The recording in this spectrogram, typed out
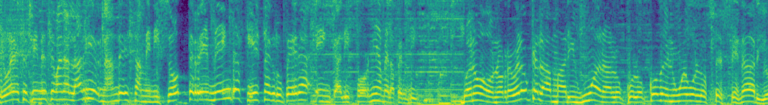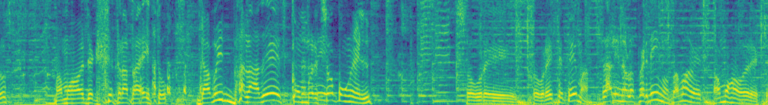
Y bueno, este fin de semana Larry Hernández amenizó tremenda fiesta grupera en California, me la perdí. Bueno, nos reveló que la marihuana lo colocó de nuevo en los escenarios. Vamos a ver de qué se trata esto. David Valadez conversó con él sobre, sobre este tema. Rally, nos los perdimos, vamos a ver. Vamos a ver esto.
